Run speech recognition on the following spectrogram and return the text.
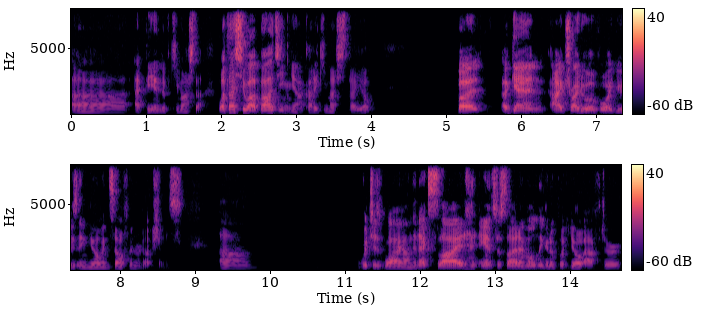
uh, at the end of 来ました。私はバージニアから来ましたよ。But again, I try to avoid using yo in self introductions. Um, which is why on the next slide, answer slide, I'm only going to put yo after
